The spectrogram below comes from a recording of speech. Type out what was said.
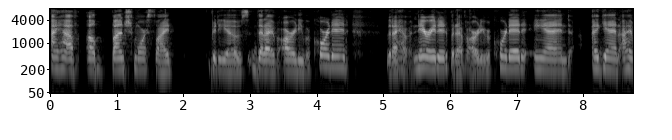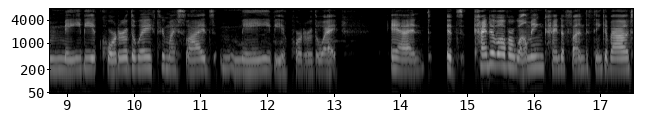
I have a bunch more slide videos that I've already recorded that I haven't narrated, but I've already recorded. And again, I'm maybe a quarter of the way through my slides, maybe a quarter of the way. And it's kind of overwhelming, kind of fun to think about.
